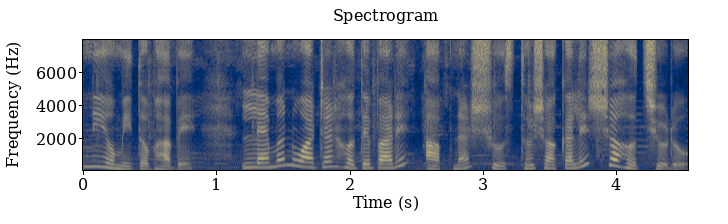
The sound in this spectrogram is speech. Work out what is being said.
নিয়মিতভাবে। লেমন ওয়াটার হতে পারে আপনার সুস্থ সকালের সহজ শুরু।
